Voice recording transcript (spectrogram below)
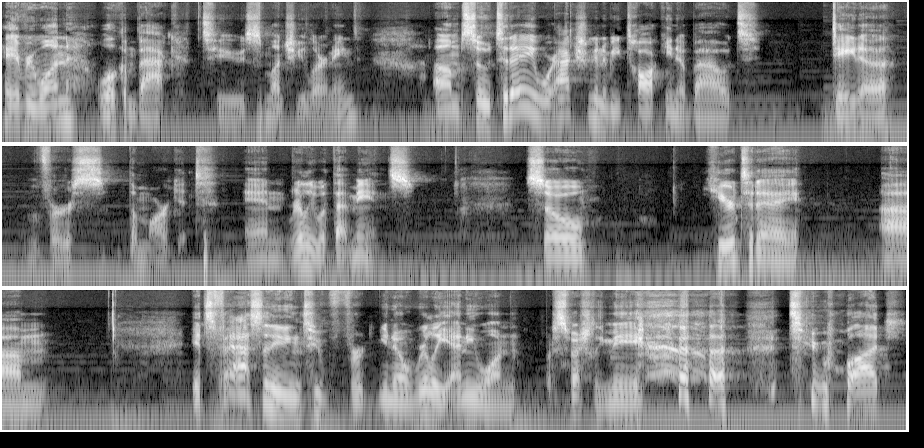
Hey everyone, welcome back to Smunchy Learning. Um, so today we're actually going to be talking about data versus the market and really what that means. So here today, um, it's fascinating to for you know really anyone, but especially me, to watch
